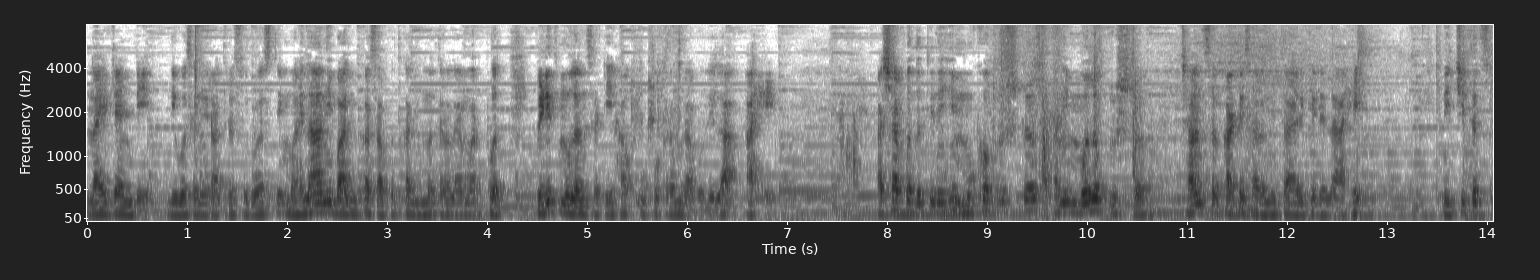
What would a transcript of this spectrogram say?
नाईट अँड डे दिवस आणि रात्र सुरू असते. महिला आणि बालविकास आपत्कालीन मंत्रालयामार्फत पीडित मुलांसाठी हा उपक्रम राबवलेला आहे. अशा पद्धतीने हे मुखपृष्ठ आणि मलपृष्ठ छानसं काटेसारांनी तयार केलेलं आहे. निश्चितच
